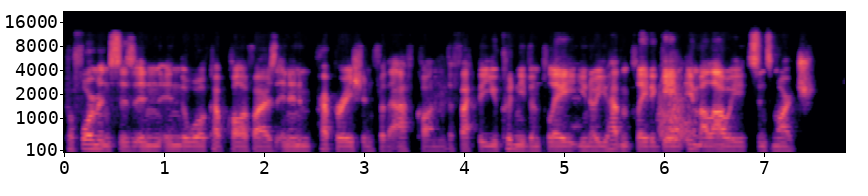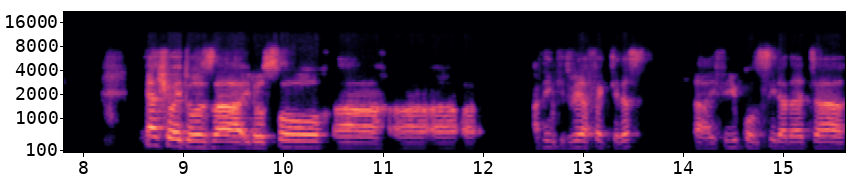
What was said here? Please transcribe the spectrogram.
performances in in the World Cup qualifiers and in preparation for the Afcon? The fact that you couldn't even play, you know, you haven't played a game in Malawi since March. Yeah, sure. It was uh, it was so. Uh, uh, uh I think it really affected us. Uh, if you consider that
